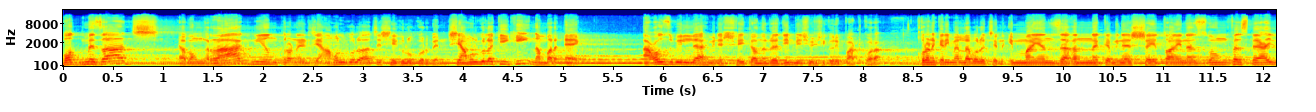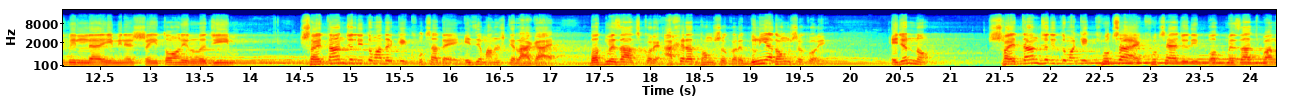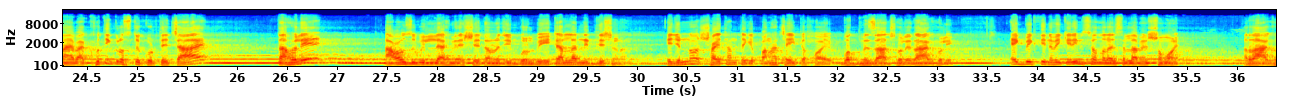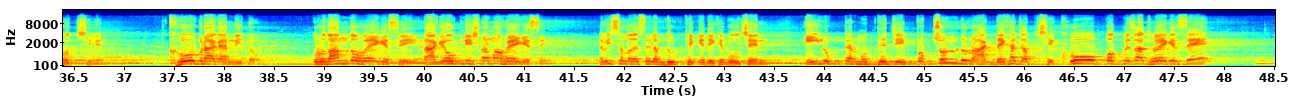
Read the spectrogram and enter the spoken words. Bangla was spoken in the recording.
বদমেজাজ এবং রাগ নিয়ন্ত্রণের যে আমলগুলো আছে সেগুলো করবেন। সে আমলগুলো কি কি? নাম্বার এক বেশি বেশি করে পাঠ করা। কোরআন বলেছেন শয়তান যদি তোমাদেরকে খোঁচা দেয়, এই যে মানুষকে বদমেজাজ করে, আখেরাত ধ্বংস করে, দুনিয়া ধ্বংস করে শয়তান যদি তোমাকে খোঁচায় খোঁচায় যদি বদমেজাজ বানায় বা ক্ষতিগ্রস্ত করতে চায়, তাহলে আউজুবিল্লাহ মিনাশ শাইতানির রাজিম বলবে, এটা আল্লাহর নির্দেশনা। এজন্য শয়তান থেকে পানা চাইতে হয়, বদমেজাজ হলে, রাগ হলে। এক ব্যক্তি নবী করিম আলাইহি সাল্লামের সময় রাগ হচ্ছিলেন। খুব রাগান্বিত ক্রোধান্ত হয়ে গেছে, রাগে অগ্নিশর্মা হয়ে গেছে। নবী আলাইহি সাল্লাম দূর থেকে দেখে বলছেন, এই লোকটার মধ্যে যে প্রচণ্ড রাগ দেখা যাচ্ছে, খুব বদমেজাজ হয়ে গেছে।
